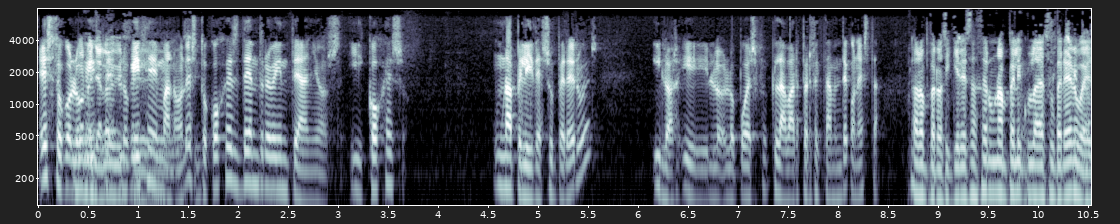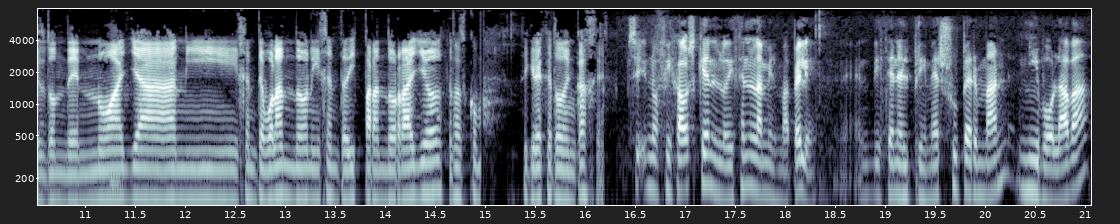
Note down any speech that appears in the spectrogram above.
Esto con lo, Bueno, que, dice, lo lo que dice- dice Manuel, sí. esto coges dentro de 20 años y coges una peli de superhéroes y lo, y lo, lo puedes clavar perfectamente con esta. Claro, pero si quieres hacer una película de superhéroes donde no haya ni gente volando ni gente disparando rayos, cosas como si quieres que todo encaje. Sí, no, fijaos que lo dicen en la misma peli. Eh, Dicen el primer Superman ni volaba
